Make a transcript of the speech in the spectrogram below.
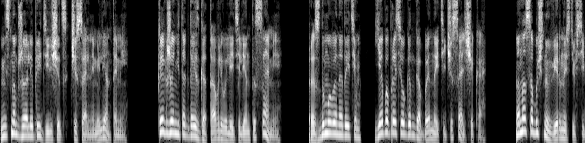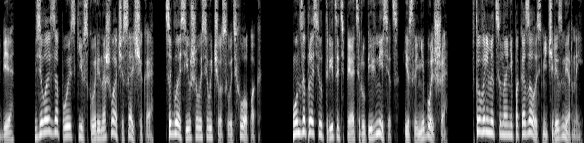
не снабжали предильщиц чесальными лентами. Как же они тогда изготавливали эти ленты сами? Раздумывая над этим, я попросил Гангабе найти чесальщика. Она с обычной уверенностью в себе взялась за поиски и вскоре нашла чесальщика, согласившегося вычесывать хлопок. Он запросил 35 рупий в месяц, если не больше. В то время цена не показалась мне чрезмерной.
